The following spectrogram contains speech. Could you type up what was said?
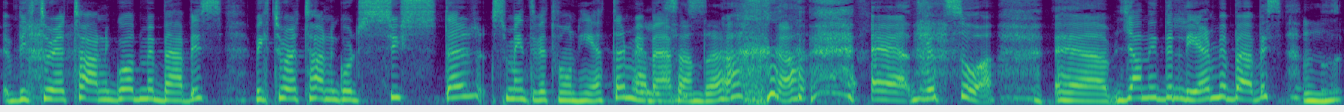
Victoria Törnegård med bebis. Victoria Törnegårds syster som jag inte vet vad hon heter med Alexandra. bebis. eh, du vet så. Eh, Janni Deler med bebis. Mm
